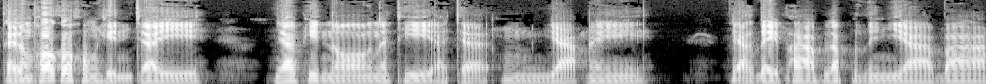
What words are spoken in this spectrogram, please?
แต่หลวงพ่อก็คงเห็นใจญาติพี่น้องนะที่อาจจะอยากให้ อยากได้ภาพรับปริญญาบ้าง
